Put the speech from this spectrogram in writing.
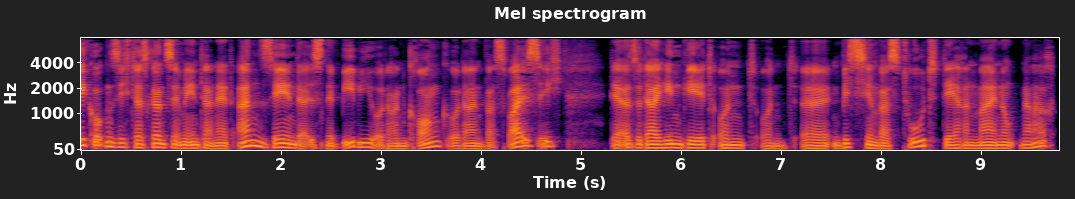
Die gucken sich das Ganze im Internet an, sehen, da ist eine Bibi oder ein Gronk oder ein was weiß ich, der also da hingeht und, und äh, ein bisschen was tut, deren Meinung nach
